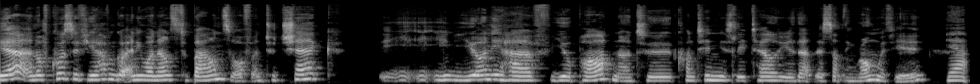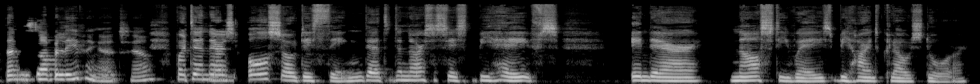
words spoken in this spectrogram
yeah. And of course, if you haven't got anyone else to bounce off and to check, you, you only have your partner to continuously tell you that there's something wrong with you. Yeah. Then you start believing it. Yeah. But then there's yeah. also this thing that the narcissist behaves in their nasty ways behind closed door.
